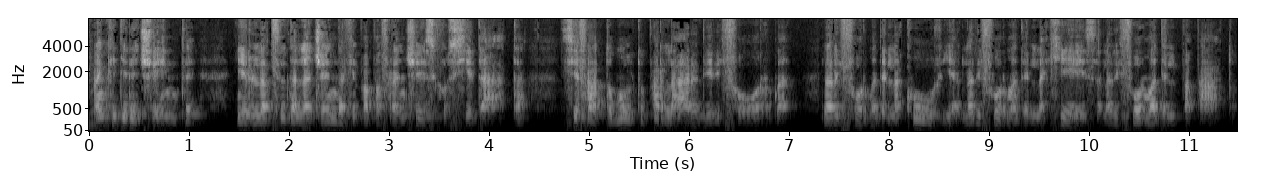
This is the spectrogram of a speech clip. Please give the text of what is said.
Anche di recente, in relazione all'agenda che Papa Francesco si è data, si è fatto molto parlare di riforma la riforma della curia, la riforma della Chiesa, la riforma del papato.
